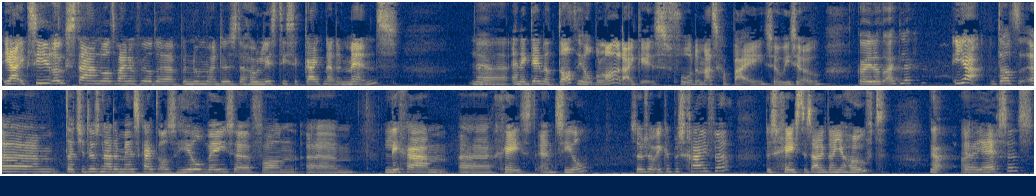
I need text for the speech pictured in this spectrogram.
Ja, ik zie hier ook staan wat wij nog wilden benoemen. Dus de holistische kijk naar de mens. Ja. En ik denk dat dat heel belangrijk is voor de maatschappij sowieso. Kan je dat uitleggen? Ja, dat, ehm, dat je dus naar de mens kijkt als heel wezen van ehm, lichaam, eh, geest en ziel. Zo zou ik het beschrijven. Dus geest is eigenlijk dan je hoofd, Ja. eh, je hersens.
